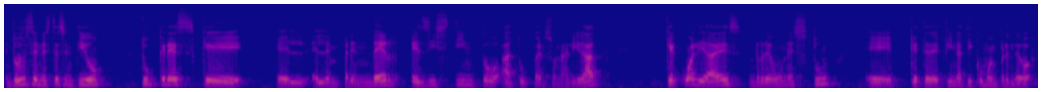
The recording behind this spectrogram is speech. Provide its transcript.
entonces, en este sentido, ¿Tú crees que el, emprender es distinto a tu personalidad? ¿Qué cualidades reúnes tú eh, que te define a ti como emprendedor?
